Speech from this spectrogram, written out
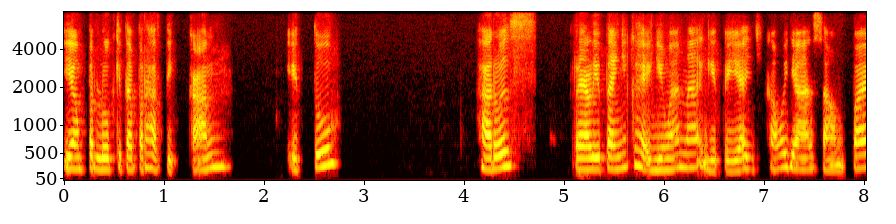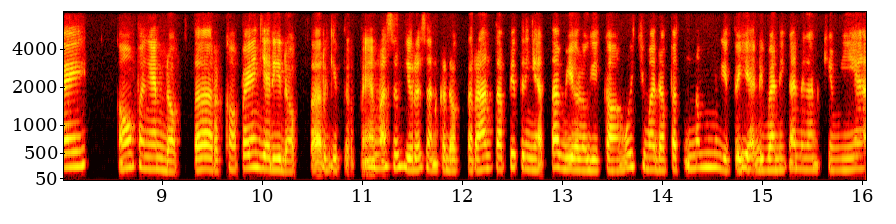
yang perlu kita perhatikan itu harus realitanya kayak gimana gitu ya kamu jangan sampai kamu pengen dokter, kamu pengen jadi dokter gitu, pengen masuk jurusan kedokteran, tapi ternyata biologi kamu cuma dapat 6 gitu ya dibandingkan dengan kimia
